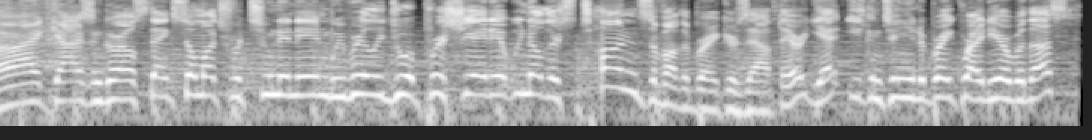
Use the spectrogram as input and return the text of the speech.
All right, guys and girls, thanks so much for tuning in. We really do appreciate it. We know there's tons of other breakers out there, yet you continue to break right here with us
